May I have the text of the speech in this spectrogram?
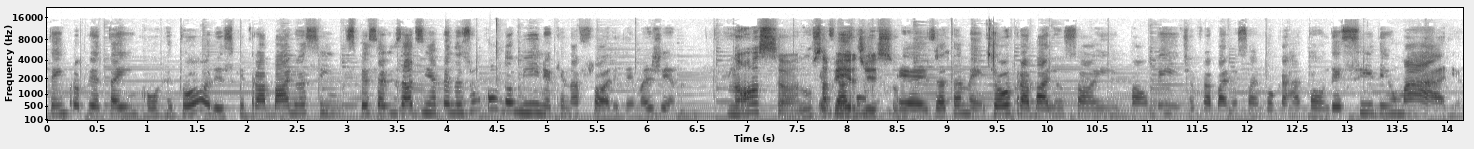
tem proprietários em corretores que trabalham assim, especializados em apenas um condomínio aqui na Flórida, imagina. Nossa, não sabia exatamente, disso. É, exatamente. Ou trabalham só em Palm Beach, ou trabalham só em Boca Raton, decidem uma área.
